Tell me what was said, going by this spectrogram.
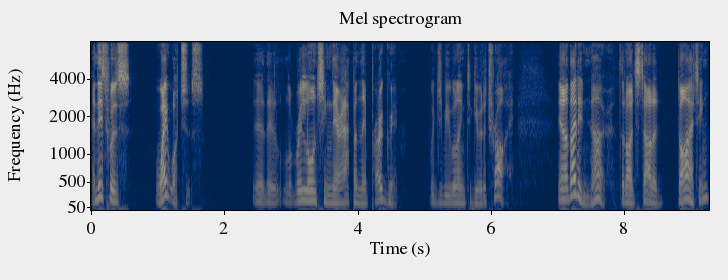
And this was Weight Watchers. They're, they're relaunching their app and their program. Would you be willing to give it a try? Now, they didn't know that I'd started dieting.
